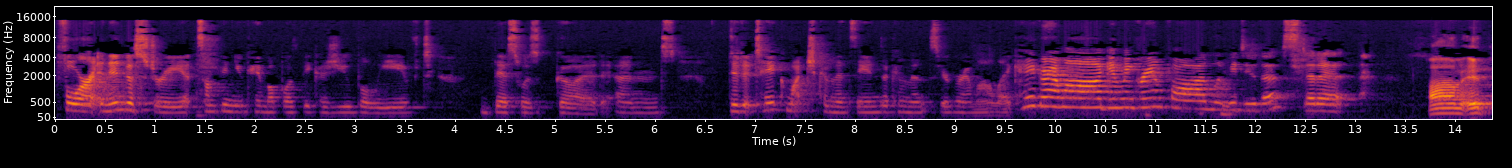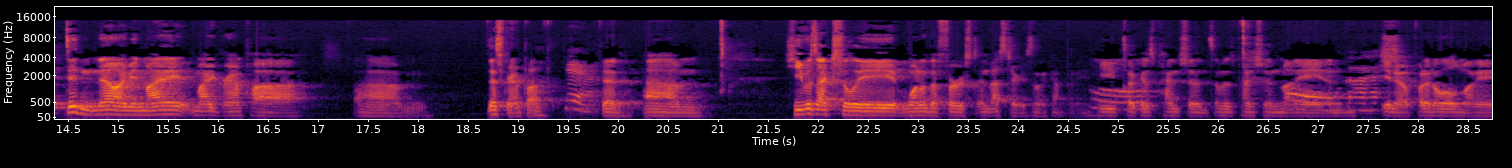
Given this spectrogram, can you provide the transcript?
for an industry. It's something you came up with because you believed this was good. And did it take much convincing to convince your grandma, like, hey, grandma, give me grandpa and let me do this? Did it? Um, it didn't. No, I mean my my grandpa, um, this grandpa Yeah. did. Um, he was actually one of the first investors in the company. He took his pension, some of his pension money, Oh, and gosh. you know put in a little money.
